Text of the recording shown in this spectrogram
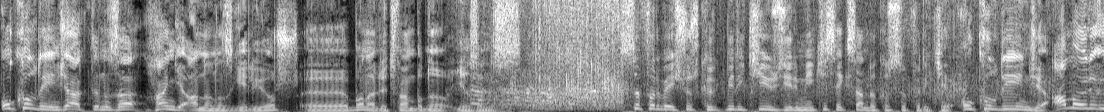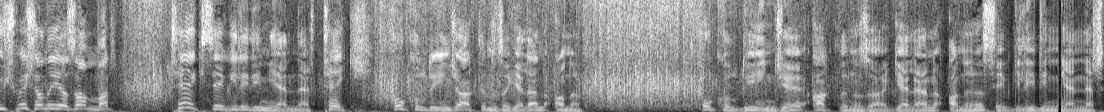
okul deyince aklınıza hangi anınız geliyor? Ee, bana lütfen bunu yazınız. 0541 222 8902 okul deyince ama öyle 3-5 anı yazan var. Tek sevgili dinleyenler tek okul deyince aklınıza gelen anı. Okul deyince aklınıza gelen anı sevgili dinleyenler.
